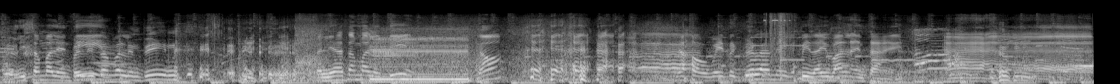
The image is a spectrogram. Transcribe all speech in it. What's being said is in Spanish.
Feliz San Valentín. Feliz San Valentín. Feliz San Valentín. ¿No? no, güey, te la nega. Happy Valentine. Ah.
